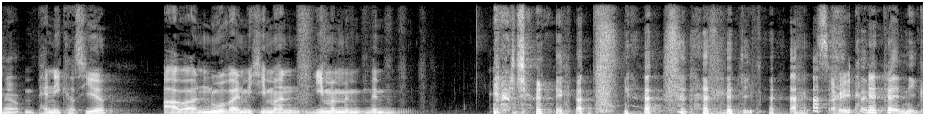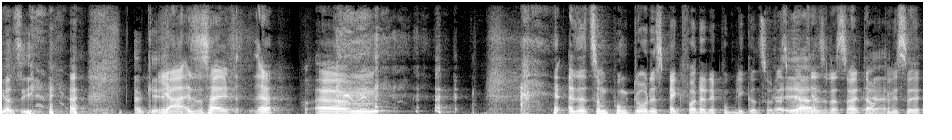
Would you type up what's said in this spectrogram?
Ja. einen Penny kassiere. Aber nur weil mich jemand, jemand mit, mit Sorry. Penny kassieren. okay. Ja, es ist halt. Äh, ähm, also zum Punkt Respekt vor der Republik und so. Das Ja. also, dass du halt auch Ja. gewisse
